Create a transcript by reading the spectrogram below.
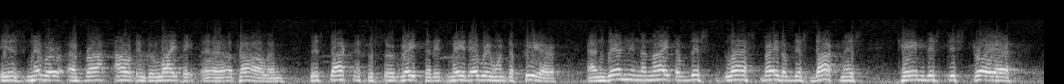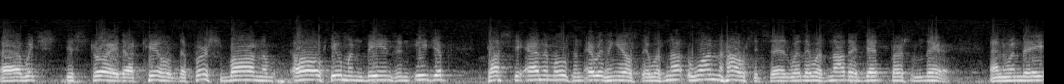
is never uh, brought out into light uh, at all. And this darkness was so great that it made everyone to fear. And then in the night of this last night of this darkness came this destroyer, uh, which destroyed or killed the firstborn of all human beings in Egypt, plus the animals and everything else. There was not one house, it said, where there was not a dead person there. And when they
